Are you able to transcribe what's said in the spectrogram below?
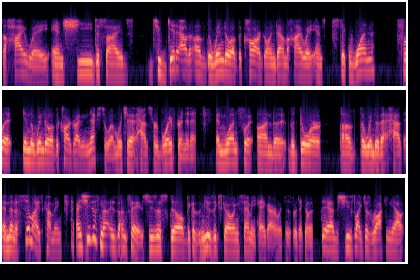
the highway and she decides to get out of the window of the car going down the highway and stick one foot in the window of the car driving next to him, which uh, has her boyfriend in it, and one foot on the the door of the window that has, and then a semi's coming, and she just not is unfazed. She's just still because the music's going. Sammy Hagar, which is ridiculous, and she's like just rocking out,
